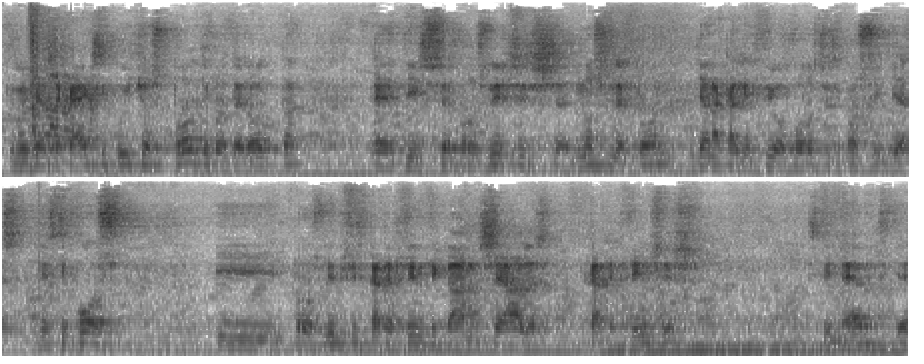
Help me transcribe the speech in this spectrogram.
και 2016 που είχε ως πρώτη προτεραιότητα ε, τι προσλήψει νοσηλευτών για να καλυφθεί ο χώρος της δημόσιας υγείας. Δυστυχώς οι προσλήψεις κατευθύνθηκαν σε άλλες κατευθύνσεις, στην ΕΡΤ και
